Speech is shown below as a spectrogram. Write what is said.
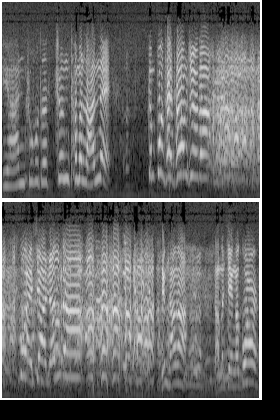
眼珠子真他妈蓝呢，跟菠菜汤似的，怪吓人的。平常啊，咱们见个官儿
